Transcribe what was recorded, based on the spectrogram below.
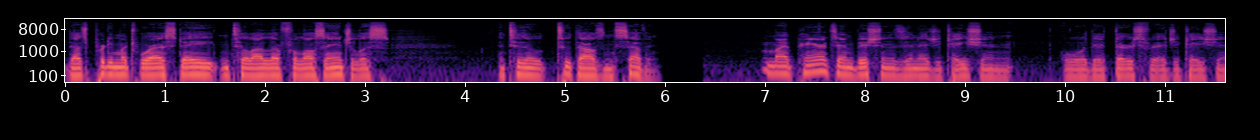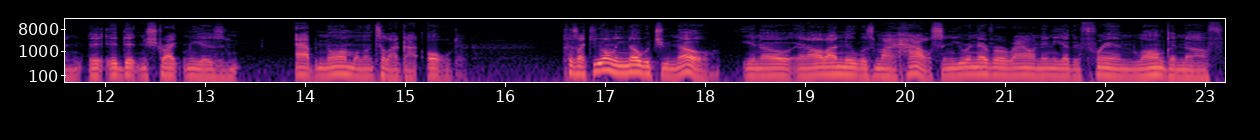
that's pretty much where I stayed until I left for Los Angeles until 2007. My parents' ambitions in education or their thirst for education, it, it didn't strike me as abnormal until I got older. Cause like you only know what you know, you know, and all I knew was my house, and you were never around any other friend long enough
